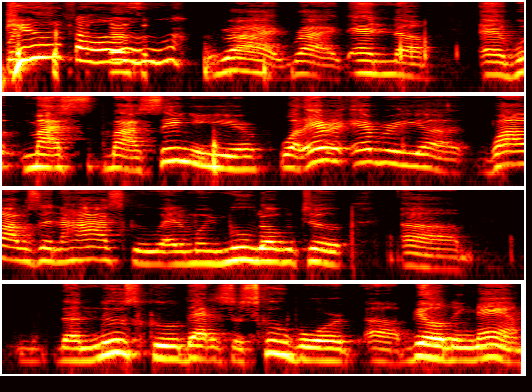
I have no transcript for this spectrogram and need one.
Beautiful. Right, right, and uh, and my my senior year, well, every every uh, while I was in high school, and we moved over to um, the new school that is the school board uh, building now.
